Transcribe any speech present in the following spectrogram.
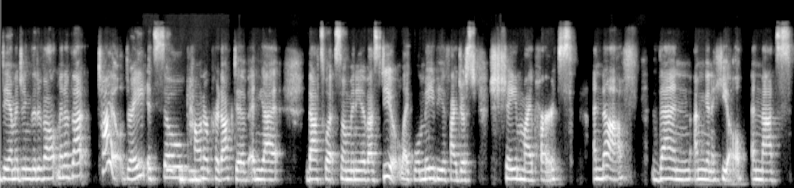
damaging the development of that child, right? It's so mm-hmm. counterproductive. And yet, that's what so many of us do. Like, well, maybe if I just shame my parts enough, then I'm going to heal. And that's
